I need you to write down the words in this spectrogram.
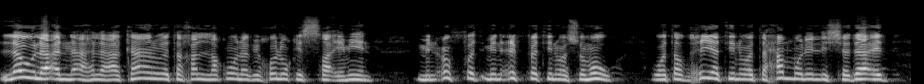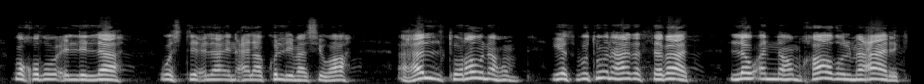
لولا أن أهلها كانوا يتخلقون بخلق الصائمين من عفة من عفة وسمو وتضحية وتحمل للشدائد وخضوع لله واستعلاء على كل ما سواه. هل ترونهم يثبتون هذا الثبات لو أنهم خاضوا المعارك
